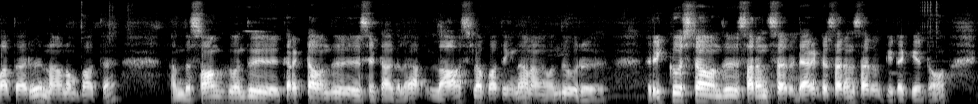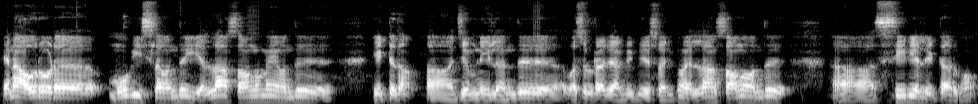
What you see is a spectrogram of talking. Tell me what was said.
பார்த்தாரு நானும் பார்த்தேன். அந்த சாங்குக்கு வந்து கரெக்டாக வந்து செட் ஆகலை. லாஸ்ட்டில் பார்த்தீங்கன்னா நாங்கள் வந்து ஒரு ரிக்வெஸ்ட்டாக வந்து Charan sir director Charan sir கிட்ட கேட்டோம். ஏன்னா அவரோட மூவிஸில் வந்து எல்லா சாங்குமே வந்து ஹிட்டு தான். ஜெமினிலேருந்து வசூல் ராஜா எம்பிபிஎஸ் வரைக்கும் எல்லா சாங்கும் வந்து சீரியல் ஹிட்டாக இருக்கும்.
